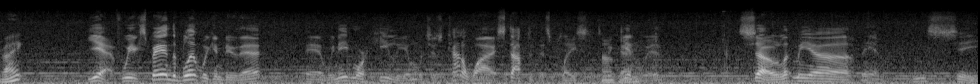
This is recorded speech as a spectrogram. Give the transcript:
right? Yeah, if we expand the blimp, we can do that. And we need more helium, which is kind of why I stopped at this place to Okay. begin with. So let me, uh, man, let me see.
